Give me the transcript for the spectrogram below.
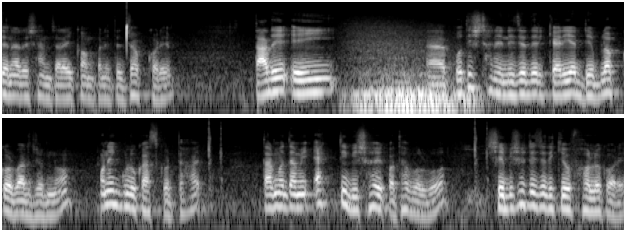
জেনারেশন যারা এই কোম্পানিতে জব করে, তাদের এই প্রতিষ্ঠানে নিজেদের ক্যারিয়ার ডেভেলপ করবার জন্য অনেকগুলো কাজ করতে হয়। তার মধ্যে আমি একটি বিষয়ে কথা বলব। সে বিষয়টি যদি কেউ ফলো করে,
